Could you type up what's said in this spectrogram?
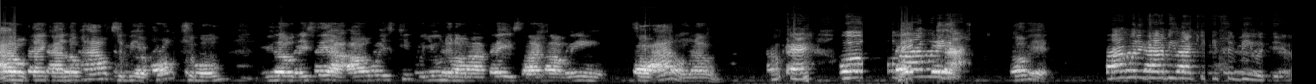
I don't think I know how to be approachable. You know, they say I always keep a unit on my face like I mean. So I don't know. Okay. Well, why would it Go ahead. why would a guy be lucky to be with you?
